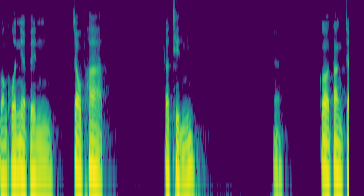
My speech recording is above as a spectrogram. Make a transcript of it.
บางคนเนี่ยเป็นเจ้าภาพกระถินนะก็ตั้งใจ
